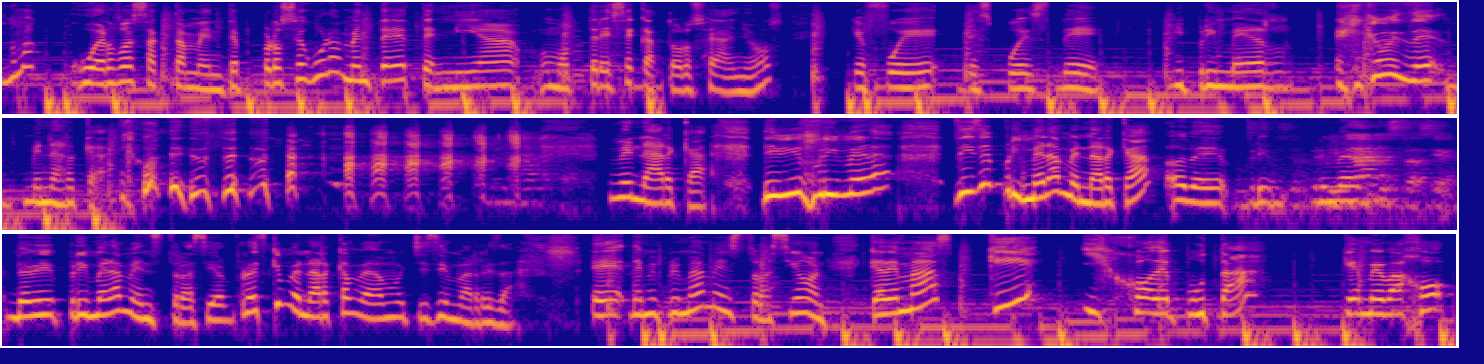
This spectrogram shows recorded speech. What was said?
no me acuerdo exactamente, pero seguramente tenía como 13, 14 años, que fue después de mi primer, ¿cómo dice? Menarca. ¿Cómo dice? menarca. De mi primera, ¿se dice primera menarca o de primera menstruación? De mi primera menstruación, pero es que menarca me da muchísima risa. Eh, de mi primera menstruación, que además, qué hijo de puta que me bajó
